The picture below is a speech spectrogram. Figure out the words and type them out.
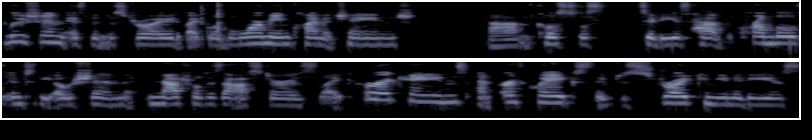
pollution it's been destroyed by global warming climate change um, coastal cities have crumbled into the ocean. Natural disasters like hurricanes and earthquakes, they've destroyed communities.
